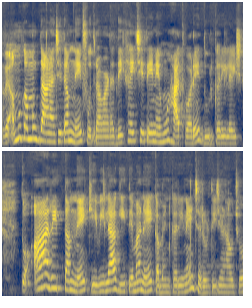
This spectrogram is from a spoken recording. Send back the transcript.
હવે અમુક અમુક દાણા જે તમને ફોતરાવાળા દેખાય છે તેને હું હાથ વડે દૂર કરી લઈશ. તો આ રીત તમને કેવી લાગી તે મને કમેન્ટ કરીને જરૂરથી જણાવજો.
